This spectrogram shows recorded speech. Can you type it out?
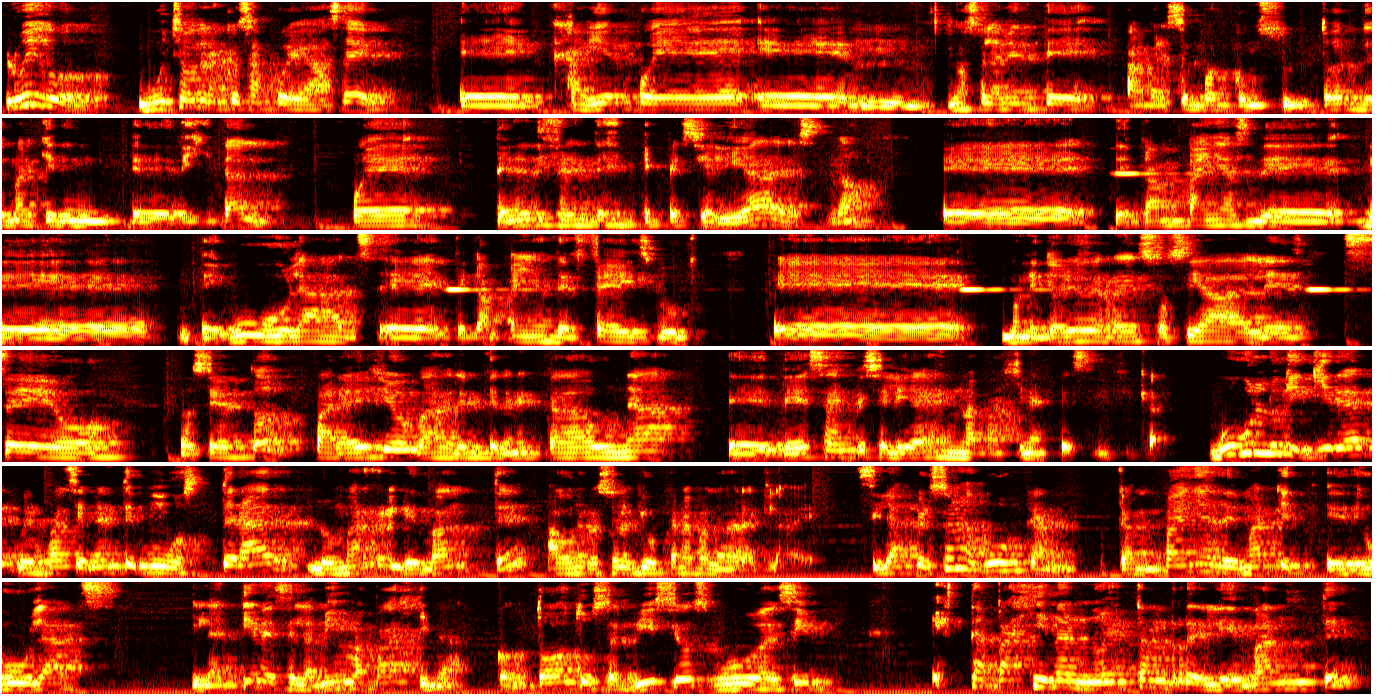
Luego, muchas otras cosas puedes hacer. Eh, Javier puede no solamente aparecer por consultor de marketing digital, puede tener diferentes especialidades, ¿no? Eh, de campañas de, de, Google Ads, eh, de campañas de Facebook, eh, monitoreo de redes sociales, SEO, ¿no es cierto? Para ello vas a tener que tener cada una de esas especialidades en una página específica. Google lo que quiere es básicamente mostrar lo más relevante a una persona que busca una palabra clave. Si las personas buscan campañas de, de Google Ads y las tienes en la misma página con todos tus servicios, Google va a decir, esta página no es tan relevante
